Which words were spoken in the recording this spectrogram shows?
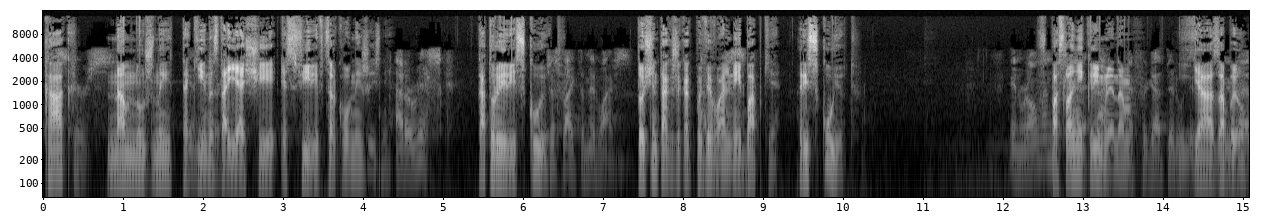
Как нам нужны такие настоящие эсфири в церковной жизни, которые рискуют, точно так же, как повивальные бабки, рискуют. В послании к римлянам, я забыл,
